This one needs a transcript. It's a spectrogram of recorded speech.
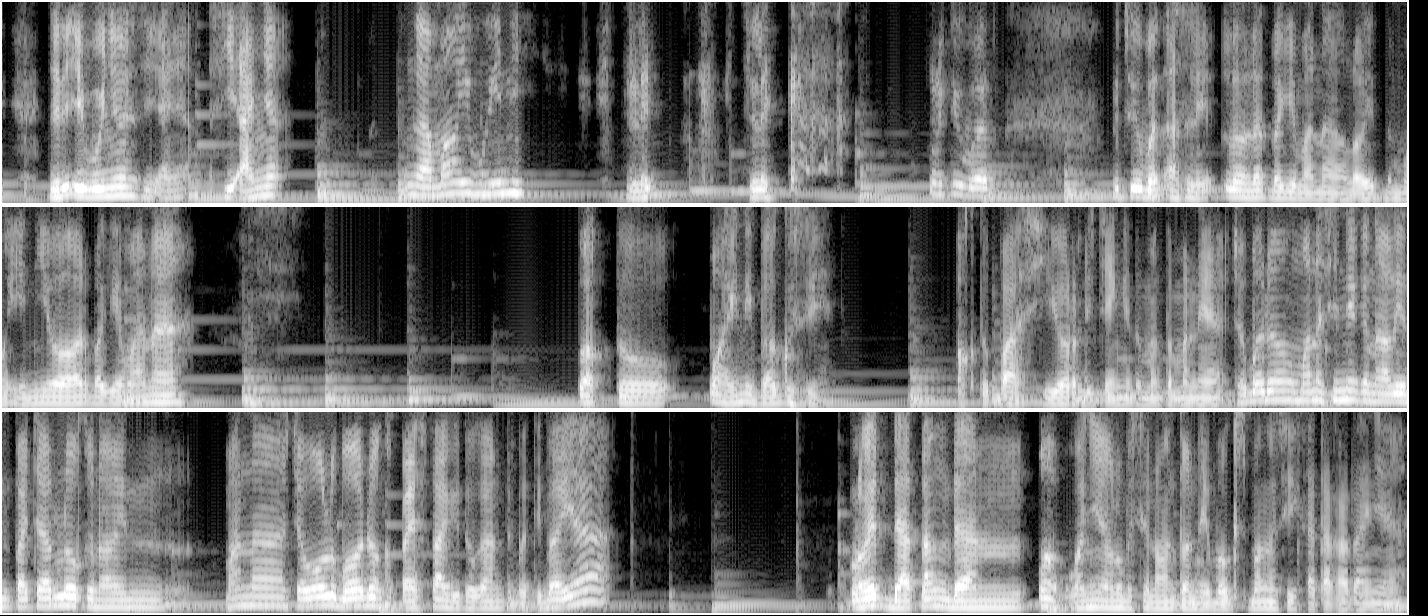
jadi ibunya si Anya si Anya nggak mau ibu ini. Jelek. Jelek. Lucu banget. Lucu banget asli. Lo lihat bagaimana Lloyd nemuin Yor bagaimana? Waktu wah ini bagus sih. Waktu pas Yor dicengin teman-temannya coba dong mana sini kenalin pacar lo? Kenalin mana? Cowok lo bawa dong ke pesta gitu kan. Tiba-tiba ya Lloyd datang dan wah pokoknya lo mesti nonton deh bagus banget sih kata-katanya.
